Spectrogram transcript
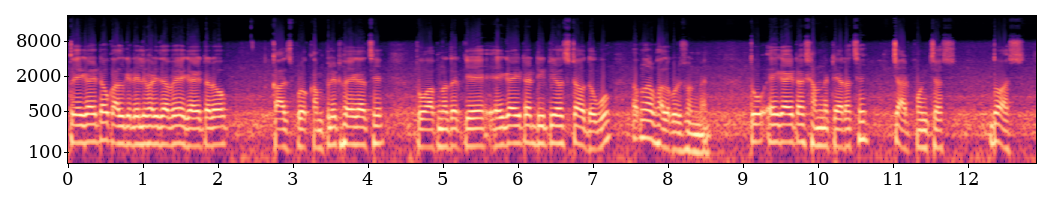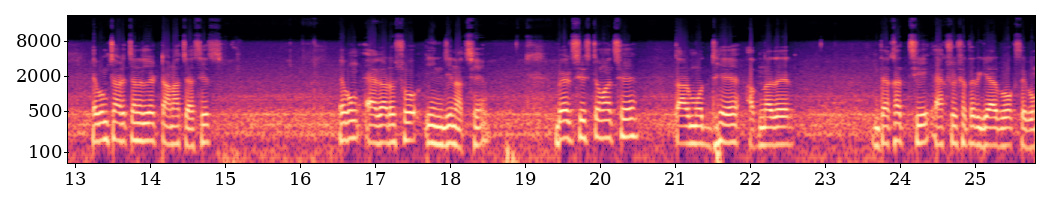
তো এই গাড়িটাও কালকে ডেলিভারি যাবে। এই গাড়িটারও কাজ পুরো কমপ্লিট হয়ে গেছে। তো আপনাদেরকে এই গাড়িটার ডিটেলসটাও দেবো। আপনারা ভালো করে শুনবেন। তো এই গাড়িটার সামনে টায়ার আছে, চার পঞ্চাশ। দশ এবং চার চ্যানেলের টানা চ্যাসিস এবং এগারোশো ইঞ্জিন আছে। বেল্ট সিস্টেম আছে, তার মধ্যে আপনাদের দেখাচ্ছি একশো সাতের গিয়ার বক্স এবং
